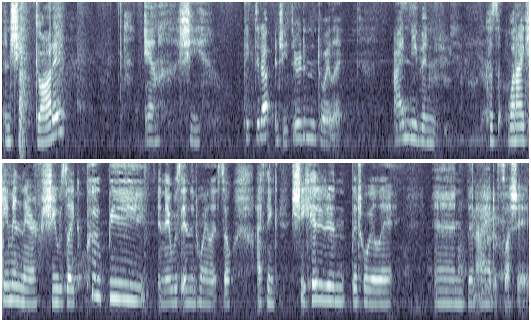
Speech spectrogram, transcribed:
and she got it and she picked it up and she threw it in the toilet. I didn't even, because when I came in there, she was like, poopy, and it was in the toilet. So I think she hid it in the toilet and then I had to flush it.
